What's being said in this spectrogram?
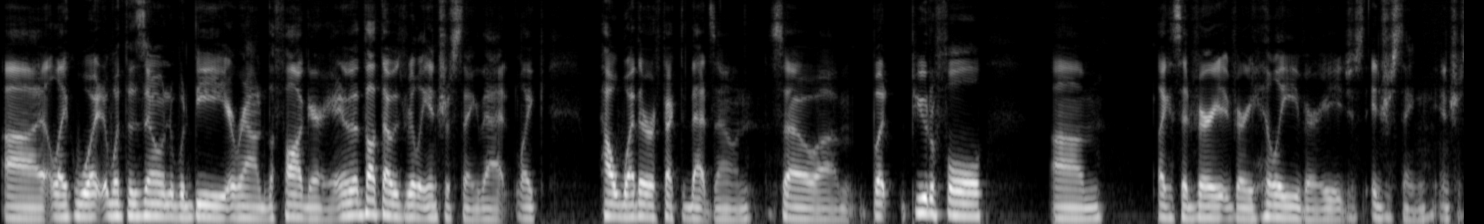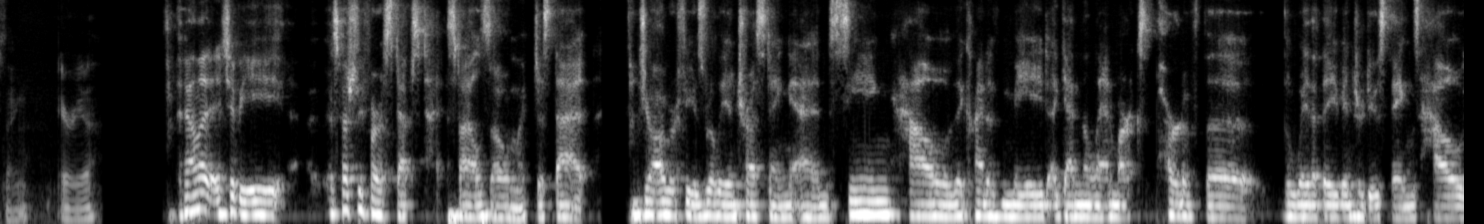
uh, like what what the zone would be around the fog area. And I thought that was really interesting. That like how weather affected that zone. So, um, but beautiful. Um, like I said, very very hilly, very just interesting, interesting area. I found that it should be, especially for a steps style zone, like just that geography is really interesting, and seeing how they kind of made again the landmarks part of the the way that they've introduced things, how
